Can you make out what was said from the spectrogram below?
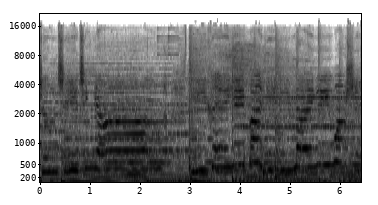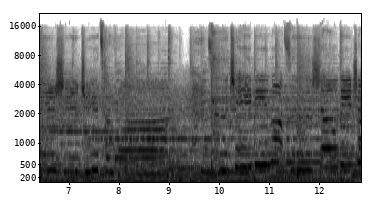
正气清扬，一黑一白，一来一往，世事俱仓皇。此起彼落，此消彼长，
